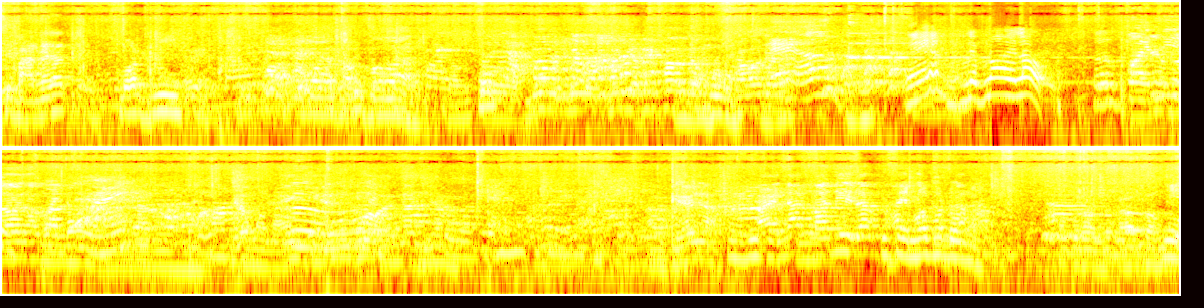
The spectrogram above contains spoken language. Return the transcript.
สิบบาทนะครับหมดมีเขาอย่าไปเข้าจมูกเขานะเอ๊ะเรียบร้อยแล้วเออปล่อยนี่ปล่อยตรงไหนเดี๋ยวไอ้เขียนพวกนั่นยังเอาเขียนอะไอ้นัดมานี่แล้วเซ็นว่าพดลอะนี่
